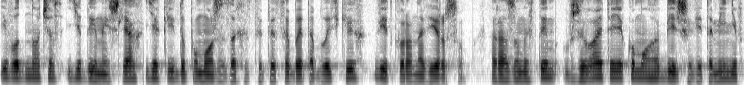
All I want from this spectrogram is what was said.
і водночас єдиний шлях, який допоможе захистити себе та близьких від коронавірусу. Разом із тим, вживайте якомога більше вітамінів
